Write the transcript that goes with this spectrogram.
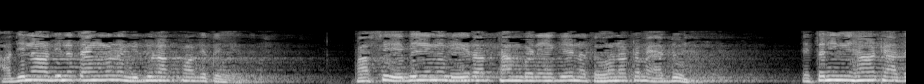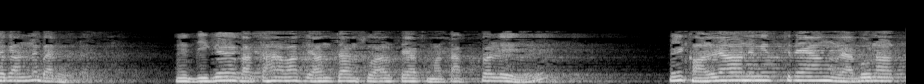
අදින අදින තැන්වල මිදුණක් වගේ පේනවා. පස්සේ එබේම බේරත් හම්බනේ කියන තොහනටම ඇදුණා. එතනින් එහාට අද ගන්න බැරුව. මේ දිග කතාවක් යන්තම් ස්වල්පයක් මතක් කළේ මේ කල්යාණ මිත්‍රයන් ලැබුණත්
